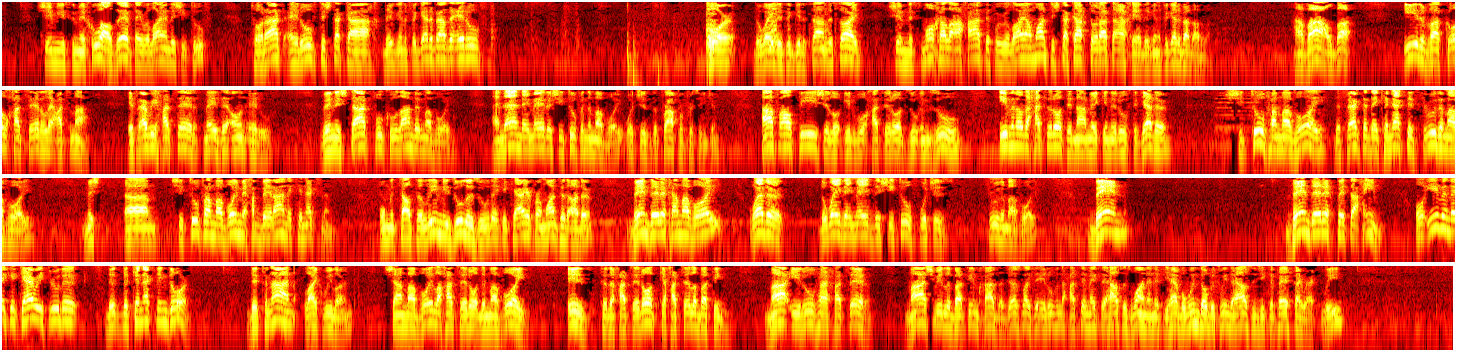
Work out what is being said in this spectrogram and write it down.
Shim yismechu al zeh, they rely on the shituf. Torat eruv tishtakach, they're going to forget about the eruv. Or, the way there's a girsa on the side, Shim nismoch ala if we rely on one, tishtakach Torat acher, they're going to forget about the other one. Aval, but, irva kol hatzer le'atzma, if every hatzer made their own eruv, v'nishtatfu kulam b'mavoy, and then they made a shituf in the mavoy, which is the proper procedure. Af al pi shelo irvu hatzerot zu even though the hatzerot did not make an eruv together, shituf hamavoy, the fact that they connected through the mavoy, um, shituf hamavoy mehabberan, it connects them. Umitaltalim mizu lezu, they can carry from one to the other. Ben derech hamavoy, whether the way they made the shituf, which is through the mavoy, ben ben derech petahim, or even they could carry through the the, the connecting door. The tanan, like we learned, shamavoy lahatzerot, the mavoy is to the hatzerot kehatzer batim. Ma iruv hachatzer. Ma shvi lebatim chada. Just like the iruv and the hatzer make the houses one, and if you have a window between the houses, you can pass directly.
